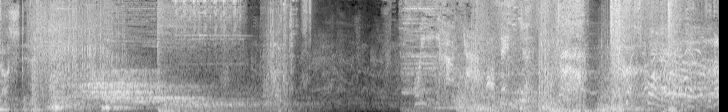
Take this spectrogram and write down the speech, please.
Justice. We hunger for vengeance. To the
